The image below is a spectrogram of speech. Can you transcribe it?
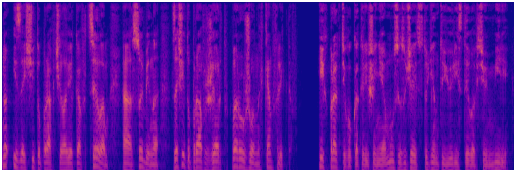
но и защиту прав человека в целом, а особенно защиту прав жертв вооруженных конфликтов. Их практику, как решение МУС, изучают студенты-юристы во всем мире –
